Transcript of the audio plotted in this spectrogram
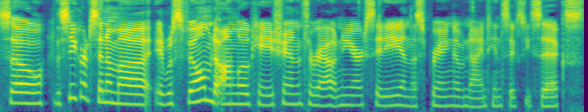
So, The Secret Cinema, it was filmed on location throughout New York City in the spring of 1966.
